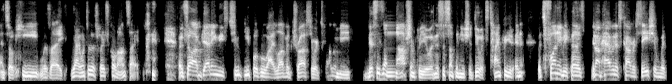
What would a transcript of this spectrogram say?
And so he was like, Yeah, I went to this place called Onsite. and so I'm getting these two people who I love and trust who are telling me this is an option for you and this is something you should do. It's time for you. And it's funny because, you know, I'm having this conversation with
